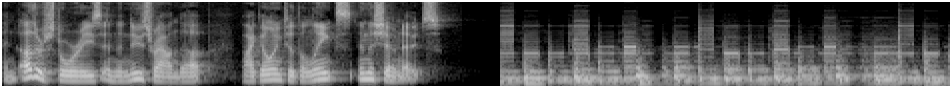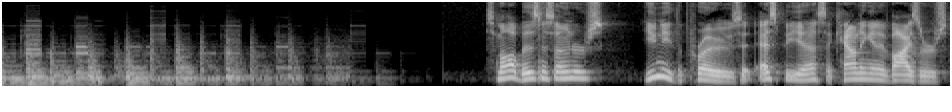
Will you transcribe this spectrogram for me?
and other stories in the news roundup by going to the links in the show notes. Small business owners, you need the pros at SBS Accounting and Advisors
